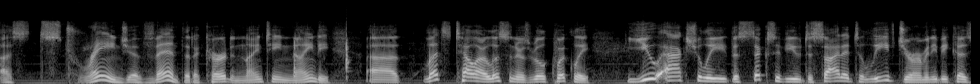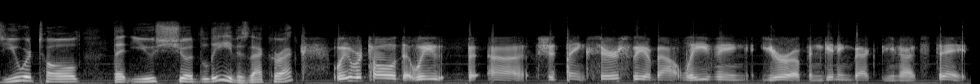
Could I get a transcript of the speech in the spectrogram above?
a strange event that occurred in 1990. Uh, let's tell our listeners real quickly. You actually, the six of you, decided to leave Germany because you were told that you should leave. Is that correct? We were told that we uh, should think seriously about leaving Europe and getting back to the United States.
